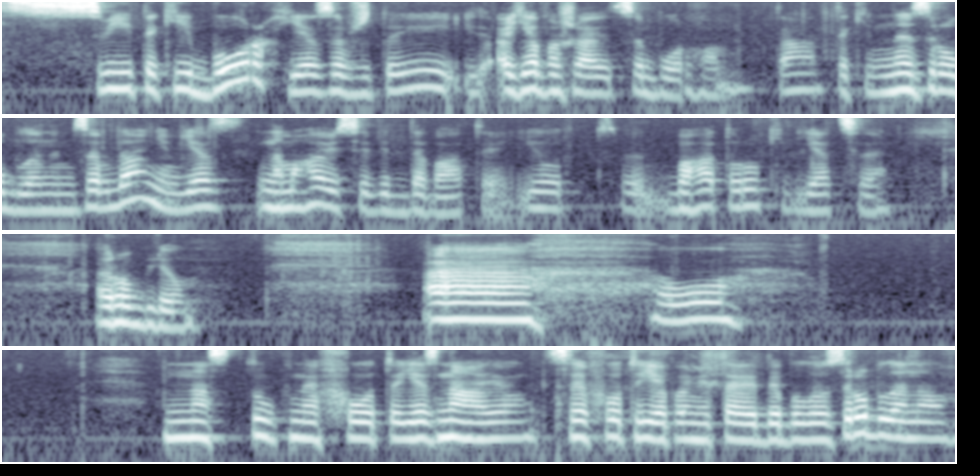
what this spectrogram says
свій такий борг я завжди, а я вважаю це боргом, та, таким незробленим завданням, я намагаюся віддавати. І от е, багато років я це роблю. А, о, наступне фото. Я знаю, це фото я пам'ятаю, де було зроблено.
